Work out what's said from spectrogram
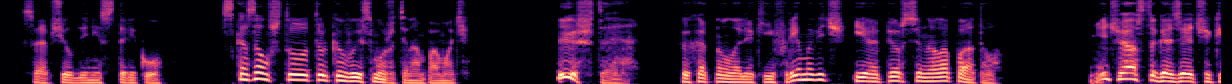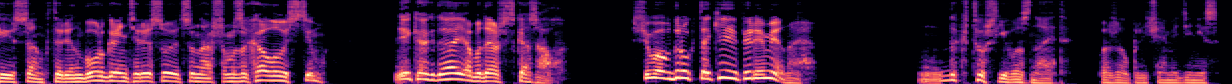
— сообщил Денис старику. «Сказал, что только вы сможете нам помочь». «Ишь ты!» — хохотнул Олег Ефремович и оперся на лопату. «Нечасто газетчики из Санкт-Петербурга интересуются нашим захолустьем. Никогда, я бы даже сказал. С чего вдруг такие перемены? Да кто ж его знает, пожал плечами Денис.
